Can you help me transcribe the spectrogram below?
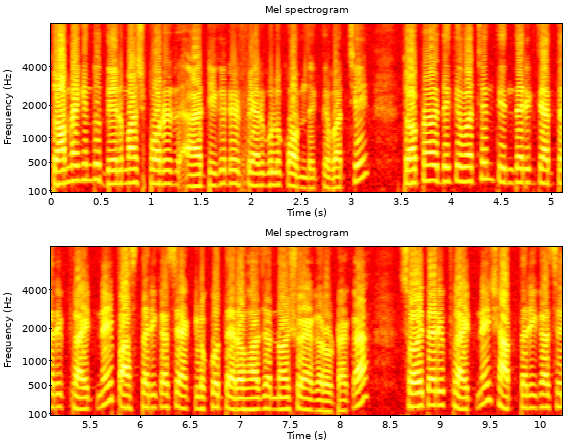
তো আমরা কিন্তু দেড় মাস পরের টিকিটের ফেয়ারগুলো কম দেখতে পাচ্ছি। তো আপনারা দেখতে পাচ্ছেন, তিন তারিখ, চার তারিখ ফ্লাইট নেই, পাঁচ তারিখ আছে এক লক্ষ তেরো হাজার নয়শো এগারো টাকা। ছয় তারিখ ফ্লাইট নেই, সাত তারিখ আছে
